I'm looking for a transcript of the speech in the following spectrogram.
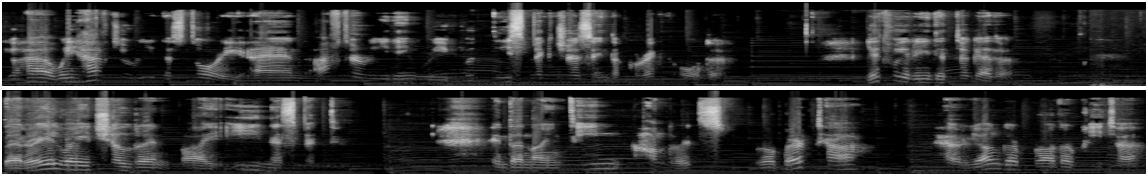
you have we have to read the story, and after reading, we put these pictures in the correct order. Let we read it together. The Railway Children by E. Nesbit. In the 1900s, Roberta, her younger brother Peter,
